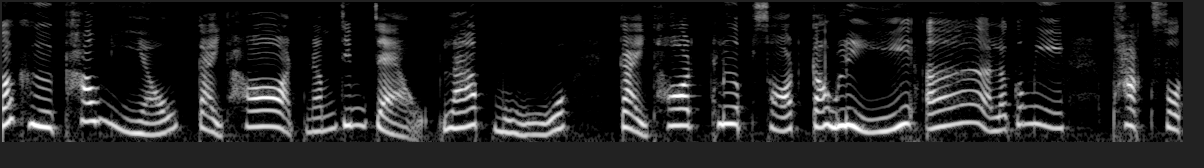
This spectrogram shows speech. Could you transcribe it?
ก็คือข้าวเหนียว ไก่ทอด น้ำจิ้มแจ่ว ลาบหมู ไก่ทอดเคลือบซอสเกาหลีอ่าแล้วก็มี ผักสด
